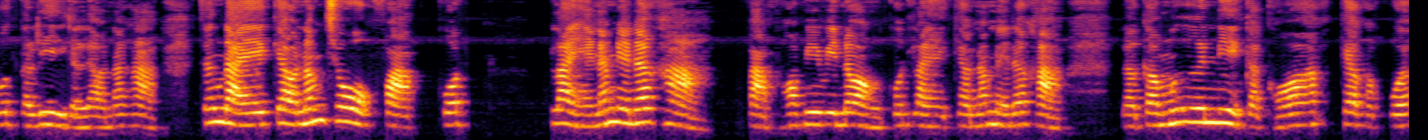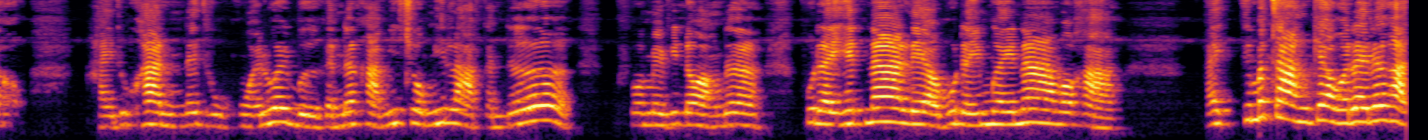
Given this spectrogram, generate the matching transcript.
ลอตเตอรี่กันแล้วนะคะ จังใดแก้วน้ำโชคฝากกดไลค์ให้น้ำเนี่ยเด้อค่ะฝากพ่อพี่พี่น้องกดไลค์ให้แก้วน้ำเนี่ยเด้อค่ะ แล้วก็มืออื่นนี่ก็ขอแก้วกับกลัวให้ทุกท่านได้ถูกหวยรวยเบอร์กันเด้อค่ะมีโชมีลาภกันเด้อพ่อแม่พี่น้องเด้อผู้ใดเฮ็ดหน้าแล้วผู้ใดเมื่อยหน้าบ่ค่ะ ไอ้ที่มาจางแก้วก็ได้เด้อค่ะ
